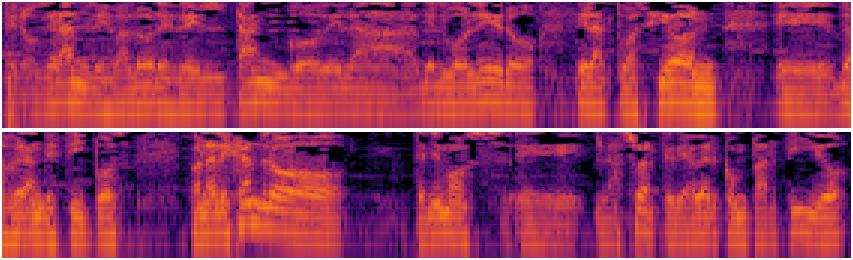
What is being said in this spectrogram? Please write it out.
pero grandes valores del tango, de la, del bolero, de la actuación, eh, dos grandes tipos. Con Alejandro tenemos eh, la suerte de haber compartido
